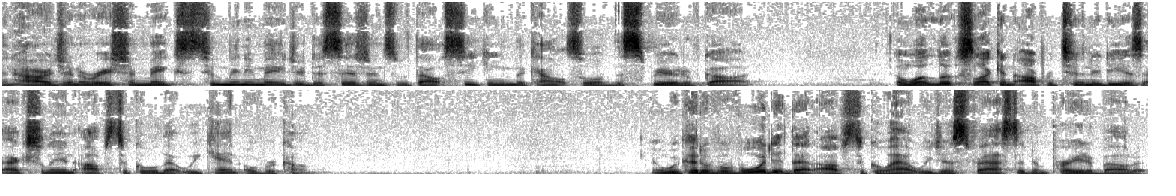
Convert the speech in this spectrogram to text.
and how our generation makes too many major decisions without seeking the counsel of the Spirit of God. And what looks like an opportunity is actually an obstacle that we can't overcome. And we could have avoided that obstacle had we just fasted and prayed about it.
